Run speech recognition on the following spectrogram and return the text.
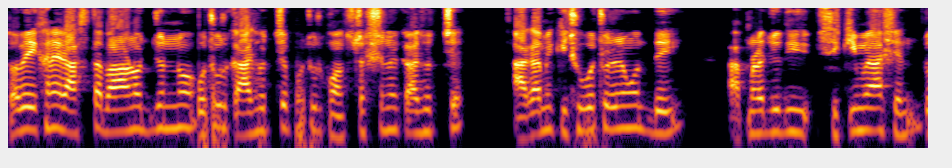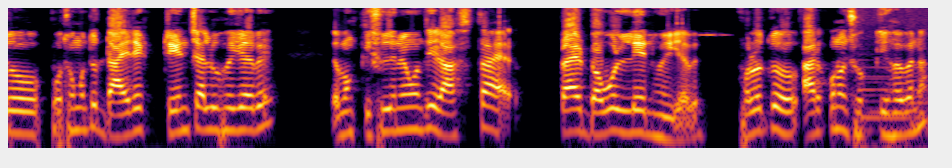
তবে এখানে রাস্তা বাড়ানোর জন্য প্রচুর কাজ হচ্ছে, প্রচুর কনস্ট্রাকশনের কাজ হচ্ছে। আগামী কিছু বছরের মধ্যেই আপনারা যদি সিকিমে আসেন, তো প্রথমত ডাইরেক্ট ট্রেন চালু হয়ে যাবে এবং কিছুদিনের মধ্যেই রাস্তা প্রায় ডবল লেন হয়ে যাবে। ফলত আর কোনো ঝক্কি হবে না।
